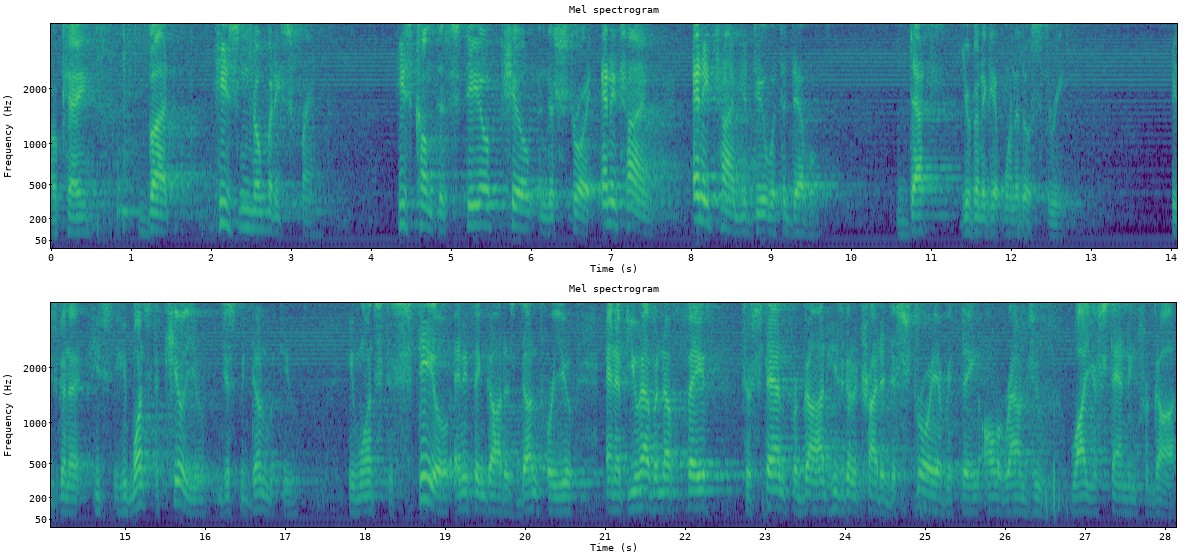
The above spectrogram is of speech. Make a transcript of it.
Okay? But he's nobody's friend. He's come to steal, kill, and destroy. Anytime, anytime you deal with the devil, that's you're going to get one of those three. He's gonna, he's, he wants to kill you and just be done with you. He wants to steal anything God has done for you. And if you have enough faith to stand for God, he's going to try to destroy everything all around you while you're standing for God.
